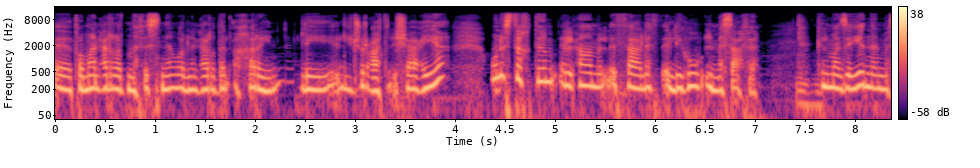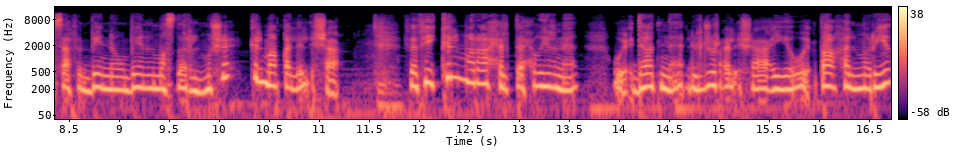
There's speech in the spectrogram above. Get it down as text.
آه، فما نعرض نفسنا ولا نعرض الآخرين للجرعات الإشعاعية. ونستخدم العامل الثالث اللي هو المسافة. كل ما زيدنا المسافة بيننا وبين المصدر المشع كل ما قل الإشعاع. ففي كل مراحل تحضيرنا وإعدادنا للجرعة الإشعاعية واعطائها المريض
